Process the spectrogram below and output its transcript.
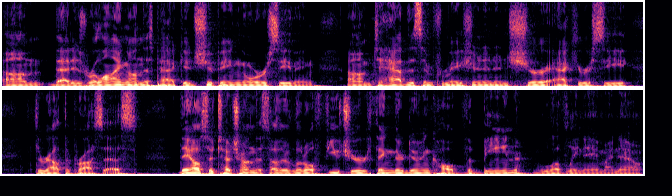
um, that is relying on this package shipping or receiving um, to have this information and ensure accuracy throughout the process. They also touch on this other little future thing they're doing called the Bean. Lovely name, I know.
